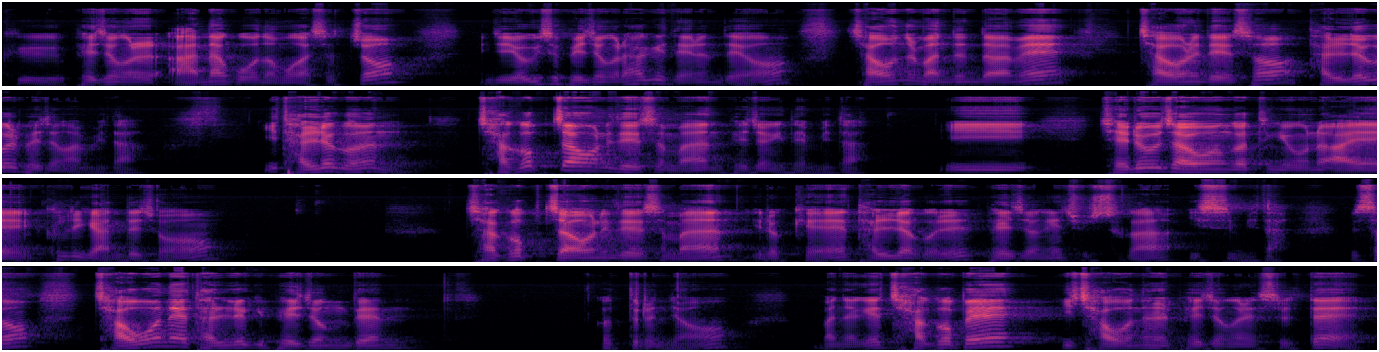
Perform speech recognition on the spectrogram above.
그 배정을 안 하고 넘어갔었죠. 이제 여기서 배정을 하게 되는데요. 자원을 만든 다음에 자원에 대해서 달력을 배정합니다. 이 달력은 작업 자원에 대해서만 배정이 됩니다. 이 재료 자원 같은 경우는 아예 클릭이 안 되죠. 작업 자원에 대해서만 이렇게 달력을 배정해 줄 수가 있습니다. 그래서 자원의 달력이 배정된 것들은요. 만약에 작업에 이 자원을 배정을 했을 때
